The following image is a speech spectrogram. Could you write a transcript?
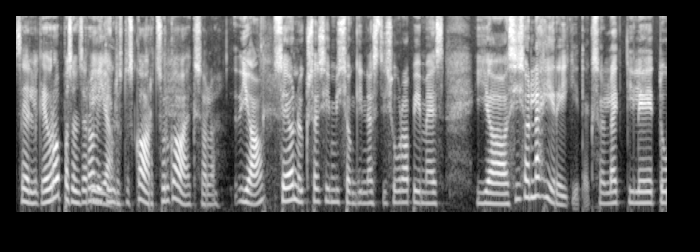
selge, Euroopas on see ravikindlustuskaart sul ka, eks ole? jaa, see on üks asi, mis on kindlasti suur abimees ja siis on lähiriigid, eks ole, Läti, Leedu,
